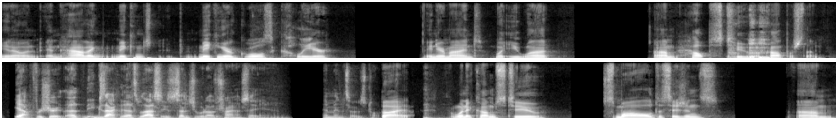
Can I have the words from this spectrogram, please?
you know, and, and having making making your goals clear in your mind, what you want, um, helps to accomplish them. Yeah, for sure. That, exactly. That's that's essentially what I was trying to say. Ten minutes I was talking. But when it comes to small decisions, um,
